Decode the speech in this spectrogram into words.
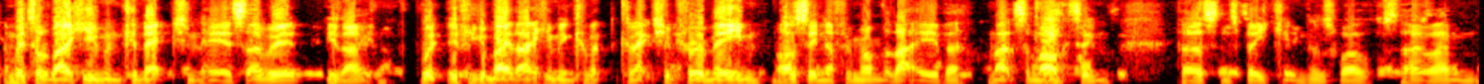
And we're talking about human connection here. So we're, you know, if you can make that human connection for a meme, I see nothing wrong with that either. And that's a marketing person speaking as well. So, um,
